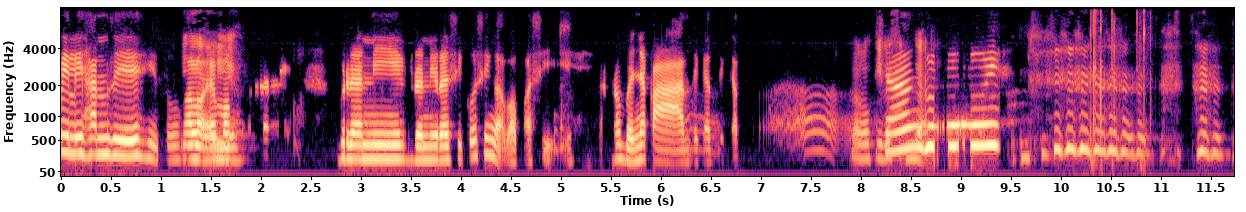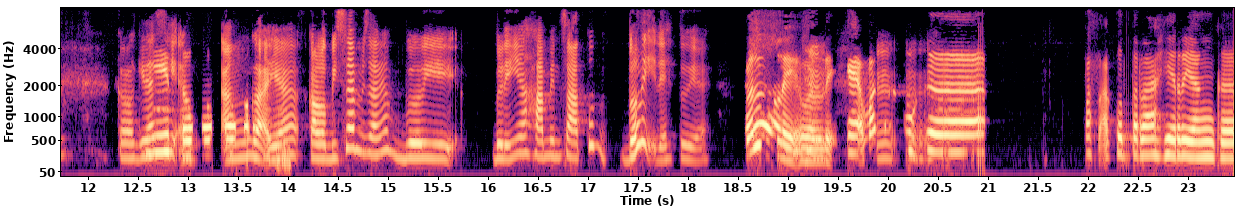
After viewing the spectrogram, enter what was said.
pilihan sih gitu kalau Iya, emang iya. berani berani resiko sih nggak apa-apa sih karena banyak kan tiket-tiket Kalau kita sih enggak. Cangguy. Kalau kita sih Gitu. em- enggak ya. Kalau bisa misalnya beli belinya Hamin satu beli deh tuh ya. Boleh, boleh. Kayak pas aku ke pas aku terakhir yang ke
